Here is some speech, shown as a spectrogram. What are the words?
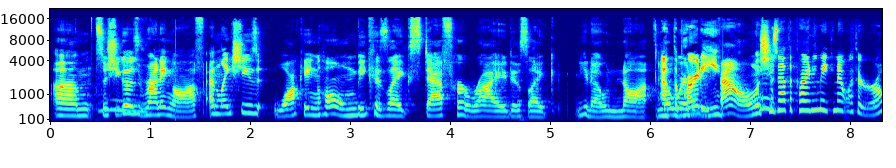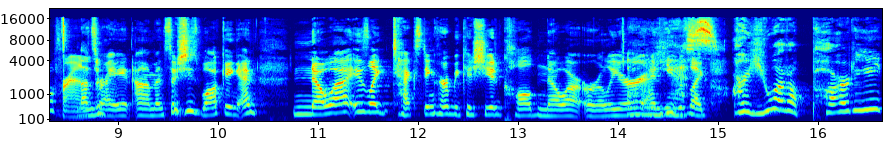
Um, so she goes running off and like she's walking home because like Steph, her ride is like you know, not at the nowhere to be party. found. Well, she's at the party making out with her girlfriend. That's right. Um, and so she's walking, and Noah is like texting her because she had called Noah earlier, and he was Oh, like, "Are you at a party?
